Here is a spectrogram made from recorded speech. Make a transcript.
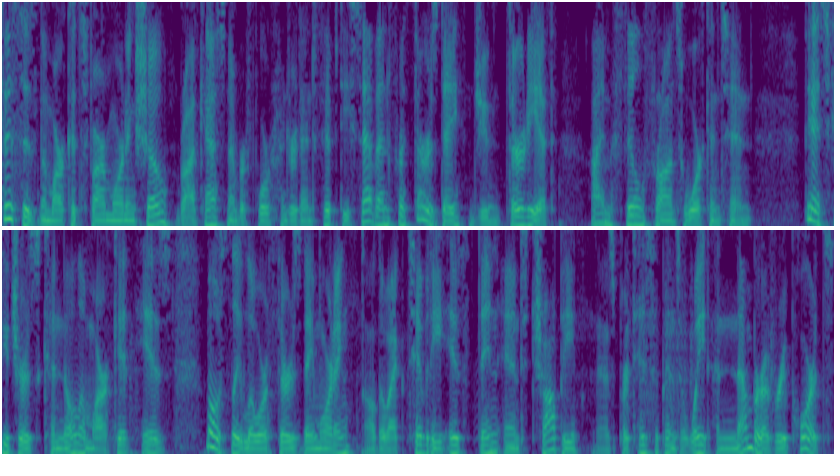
This is the Markets Farm Morning Show, broadcast number 457 for Thursday, June 30th. I'm Phil Franz Warkentin. The ICE Futures canola market is mostly lower Thursday morning, although activity is thin and choppy as participants await a number of reports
